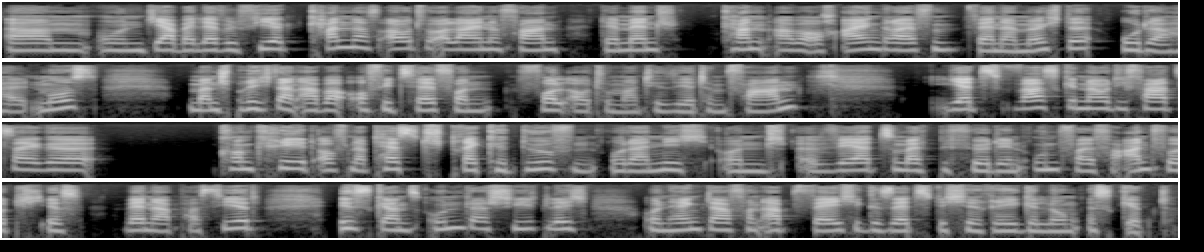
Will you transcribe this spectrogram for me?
Ähm, und ja, bei Level 4 kann das Auto alleine fahren. Der Mensch kann aber auch eingreifen, wenn er möchte oder halt muss. Man spricht dann aber offiziell von vollautomatisiertem Fahren. Jetzt, was genau die Fahrzeuge konkret auf einer Teststrecke dürfen oder nicht und wer zum Beispiel für den Unfall verantwortlich ist, wenn er passiert, ist ganz unterschiedlich und hängt davon ab, welche gesetzliche Regelung es gibt.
